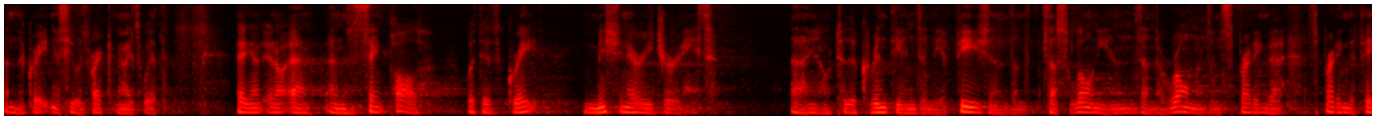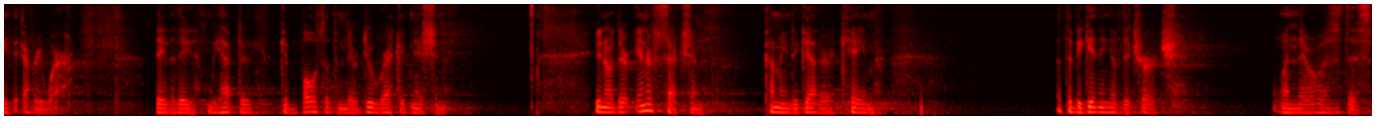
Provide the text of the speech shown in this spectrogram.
and the greatness he was recognized with. And, you know, and, and St. Paul, with his great missionary journeys, uh, you know, to the Corinthians and the Ephesians and the Thessalonians and the Romans and spreading the, spreading the faith everywhere. They, they, we have to give both of them their due recognition. You know, their intersection coming together came at the beginning of the church when there was this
